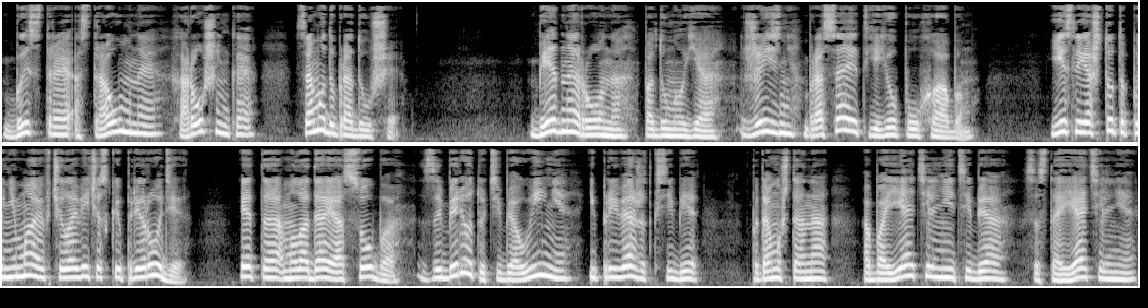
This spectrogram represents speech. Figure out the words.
быстрая, остроумная, хорошенькая, само добродушие — «Бедная Рона», — подумал я, — «жизнь бросает ее по ухабам. Если я что-то понимаю в человеческой природе, Эта молодая особа заберет у тебя Уинни и привяжет к себе, потому что она обаятельнее тебя, состоятельнее,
